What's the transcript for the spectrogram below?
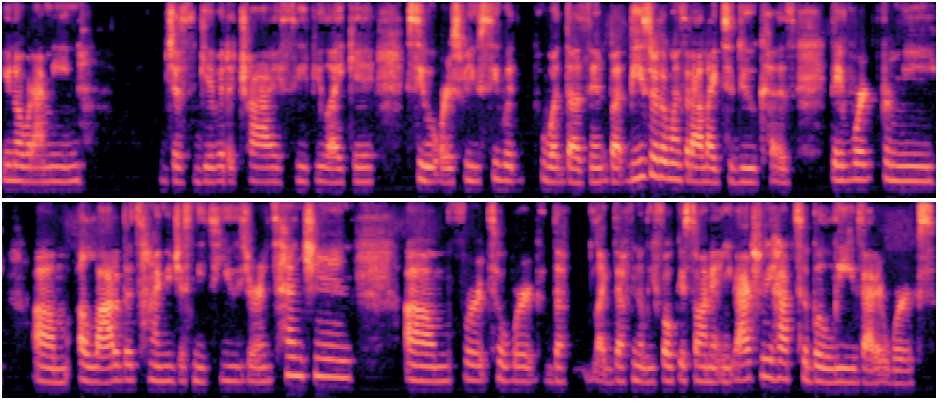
you know what I mean? just give it a try see if you like it see what works for you see what what doesn't but these are the ones that i like to do because they've worked for me um, a lot of the time you just need to use your intention um, for it to work the, like definitely focus on it and you actually have to believe that it works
